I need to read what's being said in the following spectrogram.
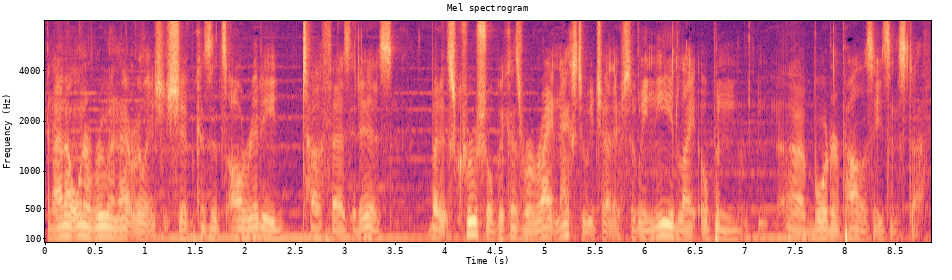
And I don't want to ruin that relationship because it's already tough as it is. But it's crucial because we're right next to each other, so we need like open uh, border policies and stuff.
